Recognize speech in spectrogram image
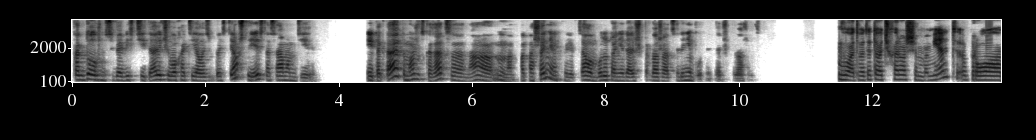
как должен себя вести, да, или чего хотелось бы, с тем, что есть на самом деле. И тогда это может сказаться на, ну, на отношениях, или в целом будут они дальше продолжаться или не будут дальше продолжаться. Вот, вот это очень хороший момент про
